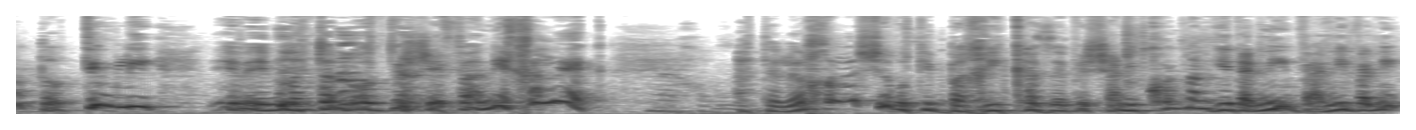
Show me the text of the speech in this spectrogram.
אותו, תים לי אה, מתנות ושפע, אני אחלק. אתה לא יכול להשאיר אותי בריק כזה, ושאני כל הזמן אגיד אני ואני ואני,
